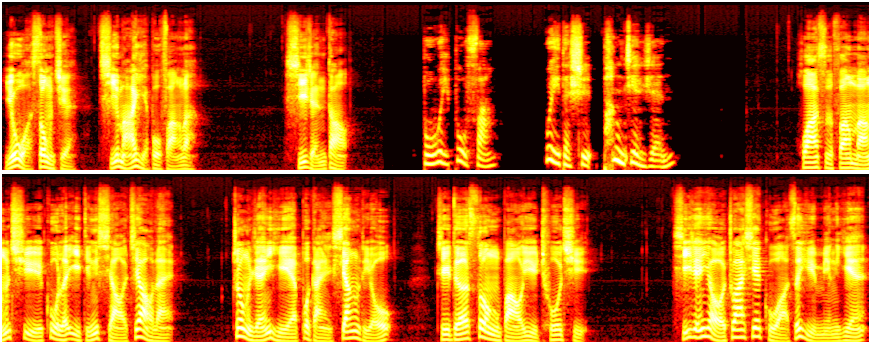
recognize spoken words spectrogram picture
由我送去，骑马也不妨了。”袭人道：“不为不妨，为的是碰见人。”花四方忙去雇了一顶小轿来，众人也不敢相留。只得送宝玉出去。袭人又抓些果子与明烟，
